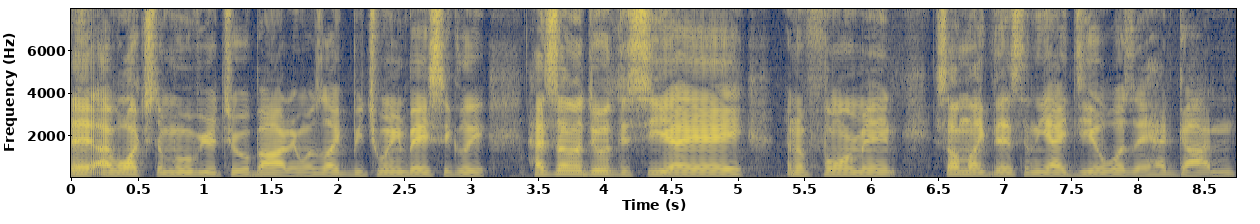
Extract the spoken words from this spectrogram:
that I watched a movie or two about. It, and it was like between basically had something to do with the CIA, an informant, something like this. And the idea was they had gotten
